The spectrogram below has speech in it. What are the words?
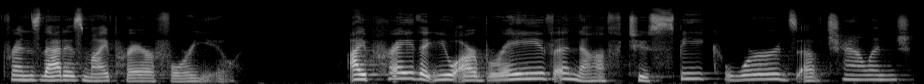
Friends, that is my prayer for you. I pray that you are brave enough to speak words of challenge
